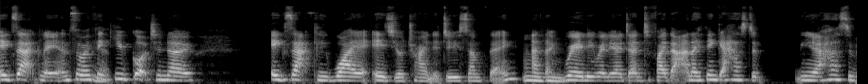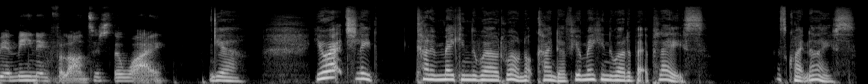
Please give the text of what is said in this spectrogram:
exactly and so i think you've got to know exactly why it is you're trying to do something and like mm-hmm. really really identify that and i think it has to you know it has to be a meaningful answer to the why Yeah. You're actually kind of making the world, well, not kind of, you're making the world a better place. That's quite nice.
